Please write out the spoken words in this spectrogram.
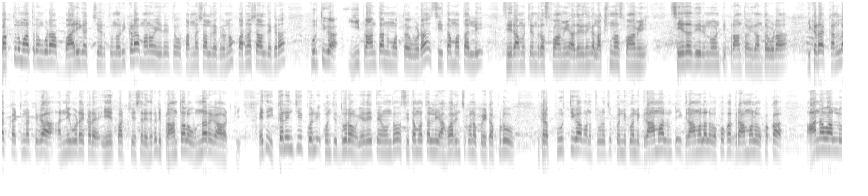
భక్తులు మాత్రం కూడా భారీగా చేరుతున్నారు. ఇక్కడ మనం ఏదైతే పర్ణశాల దగ్గర ఉన్నాం పర్ణశాల దగ్గర పూర్తిగా ఈ ప్రాంతాన్ని మొత్తం కూడా సీతమ్మ తల్లి శ్రీరామచంద్ర స్వామి అదేవిధంగా లక్ష్మణ స్వామి సేదతీరినటువంటి ప్రాంతం ఇదంతా కూడా ఇక్కడ కళ్ళకు కట్టినట్టుగా అన్నీ కూడా ఇక్కడ ఏర్పాటు చేశారు. ఎందుకంటే ఈ ప్రాంతాల్లో ఉన్నారు కాబట్టి. అయితే ఇక్కడ నుంచి కొన్ని కొంత దూరం ఏదైతే ఉందో సీతమ్మ తల్లిని అపహరించుకుని పోయేటప్పుడు ఇక్కడ పూర్తిగా మనం చూడొచ్చు. కొన్ని కొన్ని గ్రామాలు ఉంటాయి. ఈ గ్రామాలలో ఒక్కొక్క గ్రామంలో ఒక్కొక్క ఆనవాళ్ళు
